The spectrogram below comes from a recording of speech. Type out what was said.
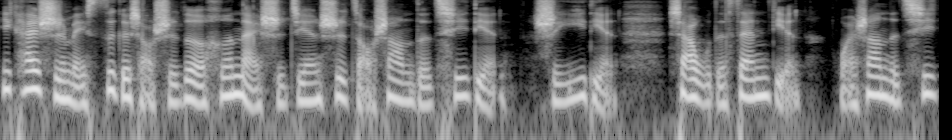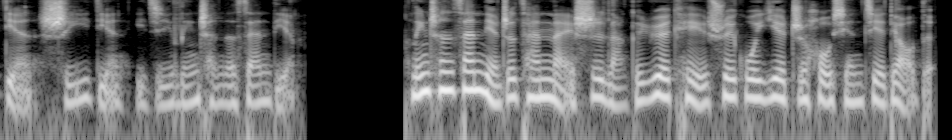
一开始每四个小时的喝奶时间是早上的七点、十一点，下午的三点。晚上的七点、十一点以及凌晨的三点，凌晨三点这餐奶是两个月可以睡过夜之后先戒掉的。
